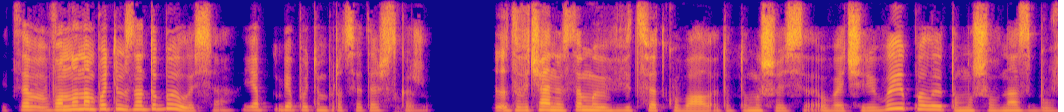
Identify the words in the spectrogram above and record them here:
І це воно нам потім знадобилося. Я я потім про це теж скажу. Звичайно, це ми відсвяткували. Тобто ми щось увечері випили, тому що в нас був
